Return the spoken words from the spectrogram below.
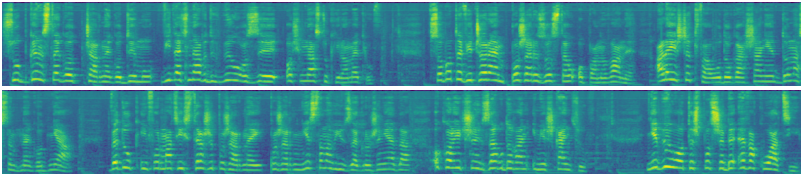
Słup gęstego czarnego dymu widać nawet było z 18 kilometrów. W sobotę wieczorem pożar został opanowany, ale jeszcze trwało dogaszanie do następnego dnia. Według informacji Straży Pożarnej pożar nie stanowił zagrożenia dla okolicznych zabudowań i mieszkańców. Nie było też potrzeby ewakuacji.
